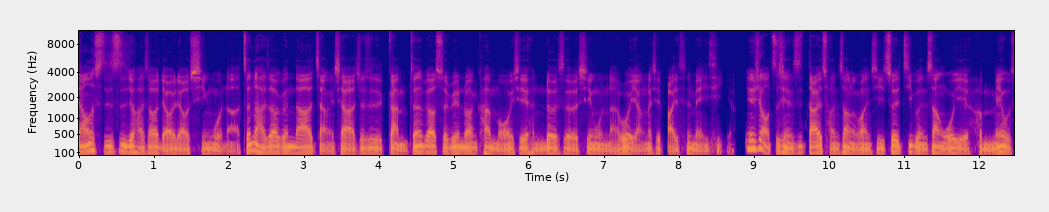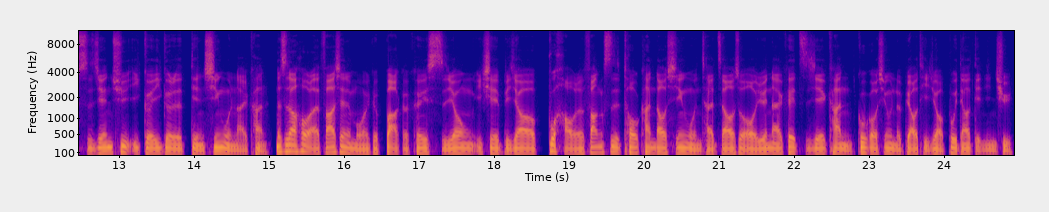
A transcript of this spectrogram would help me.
讲到时事，就还是要聊一聊新闻啊！真的还是要跟大家讲一下，就是干，真的不要随便乱看某一些很垃圾的新闻来喂养那些白痴媒体啊！因为像我之前是待在船上的关系，所以基本上我也很没有时间去一个一个的点新闻来看。那是到后来发现了某一个 bug，可以使用一些比较不好的方式偷看到新闻，才知道说哦，原来可以直接看 Google 新闻的标题就好，不一定要点进去。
